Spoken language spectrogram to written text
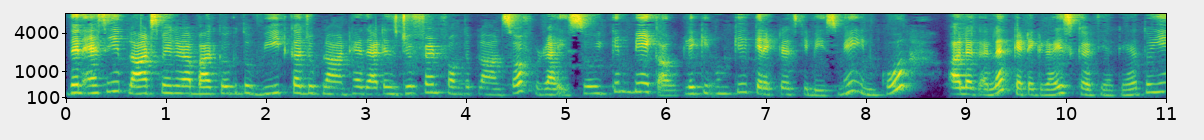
देन ऐसे ही प्लांट्स में अगर आप बात करोगे तो वीट का जो प्लांट है that is different from the plants of rice so you can make out लेकिन उनके कैरेक्टर्स के बेस में इनको अलग अलग कैटेगराइज कर दिया गया तो ये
